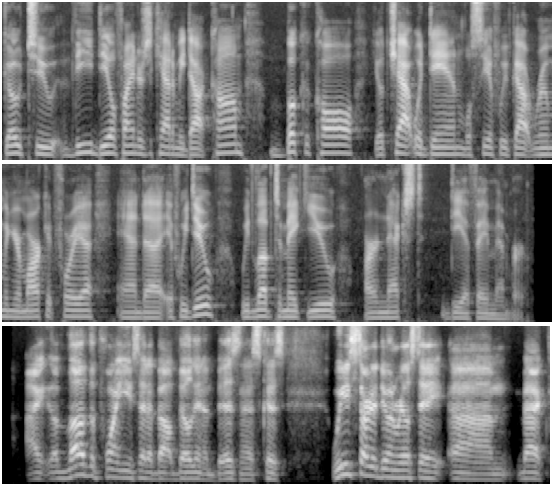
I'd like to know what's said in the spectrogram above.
go to thedealfindersacademy.com, book a call, you'll chat with Dan. We'll see if we've got room in your market for you. And uh, if we do, we'd love to make you our next DFA member. I love the point you said about building a business because we started doing real estate um, back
